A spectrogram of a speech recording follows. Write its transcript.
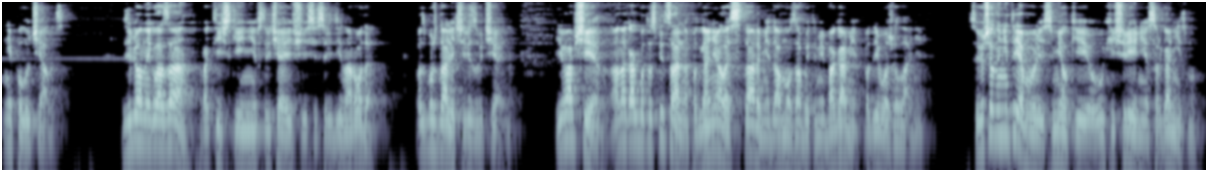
Не получалось. Зеленые глаза, практически не встречающиеся среди народа, возбуждали чрезвычайно. И вообще, она как будто специально подгонялась старыми давно забытыми богами под его желание. Совершенно не требовались мелкие ухищрения с организмом.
